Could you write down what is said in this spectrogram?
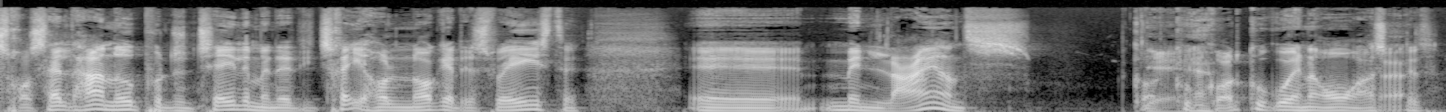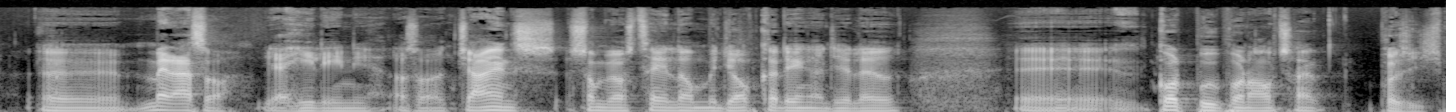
trods alt har noget potentiale, men at de tre hold nok er det svageste. Øh, men Lions godt, yeah. kunne, godt kunne gå ind og overraske ja. lidt. Øh, men altså, jeg er helt enig. Altså, Giants, som vi også talte om med de opgraderinger, de har lavet, øh, godt bud på en outside. Præcis.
